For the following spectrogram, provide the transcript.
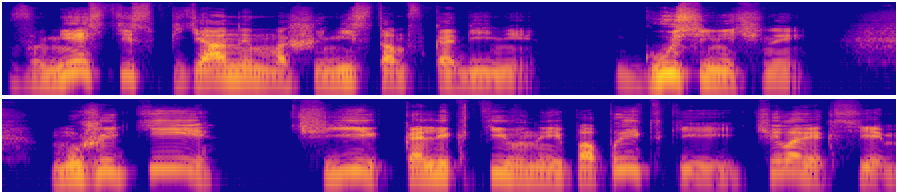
вместе с пьяным машинистом в кабине. Гусеничный. Мужики, чьи коллективные попытки, человек семь,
